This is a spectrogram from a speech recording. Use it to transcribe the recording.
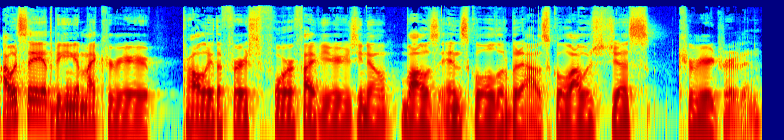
I would say at the beginning of my career, probably the first 4 or 5 years, you know, while I was in school, a little bit out of school, I was just career driven.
